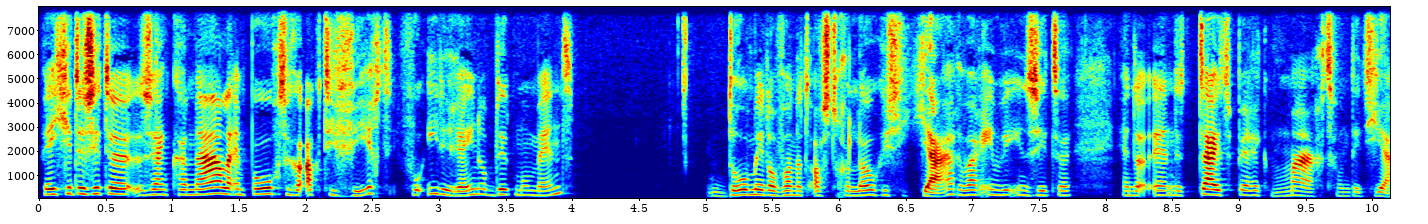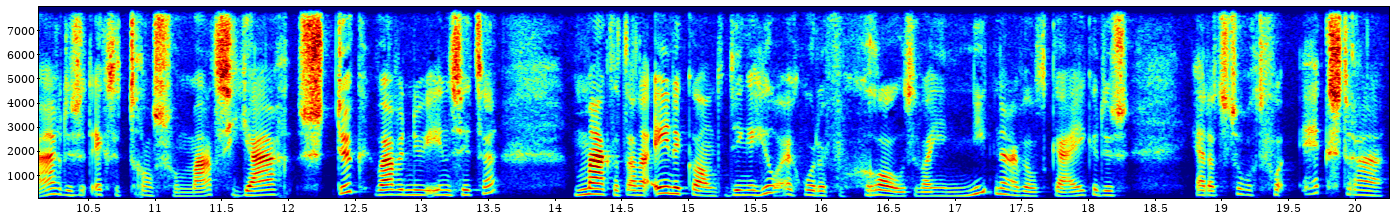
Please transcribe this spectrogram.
Weet je, er, zitten, er zijn kanalen en poorten geactiveerd voor iedereen op dit moment door middel van het astrologische jaar waarin we in zitten en de, en de tijdperk maart van dit jaar, dus het echte transformatiejaar stuk waar we nu in zitten, maakt dat aan de ene kant dingen heel erg worden vergroot waar je niet naar wilt kijken. Dus ja, dat zorgt voor extra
